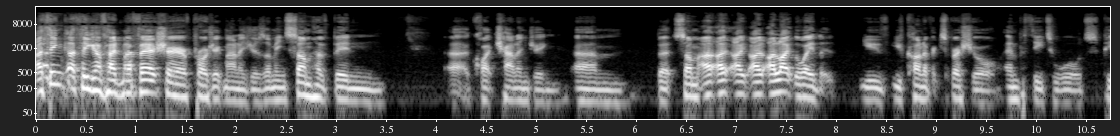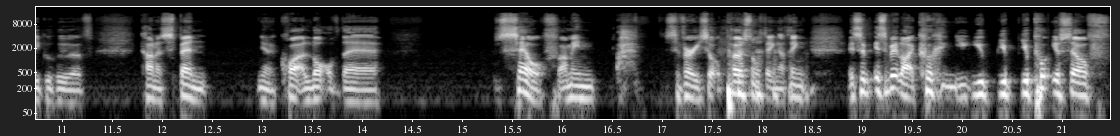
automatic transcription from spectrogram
I think I think I've had my fair share of project managers. I mean, some have been uh, quite challenging, um, but some I, I, I, I like the way that you've you've kind of expressed your empathy towards people who have kind of spent you know quite a lot of their self. I mean, it's a very sort of personal thing. I think it's a, it's a bit like cooking. You you you, you put yourself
